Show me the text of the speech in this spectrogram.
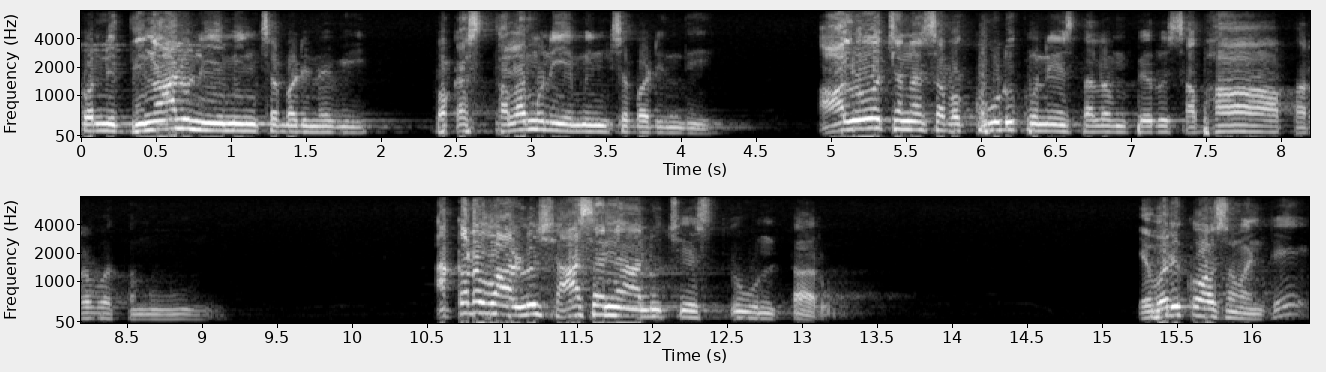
కొన్ని దినాలు నియమించబడినవి ఒక స్థలము నియమించబడింది. ఆలోచన సభ కూడుకునే స్థలం పేరు సభా పర్వతము అక్కడ వాళ్ళు శాసనాలు చేస్తూ ఉంటారు. ఎవరి కోసం అంటే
